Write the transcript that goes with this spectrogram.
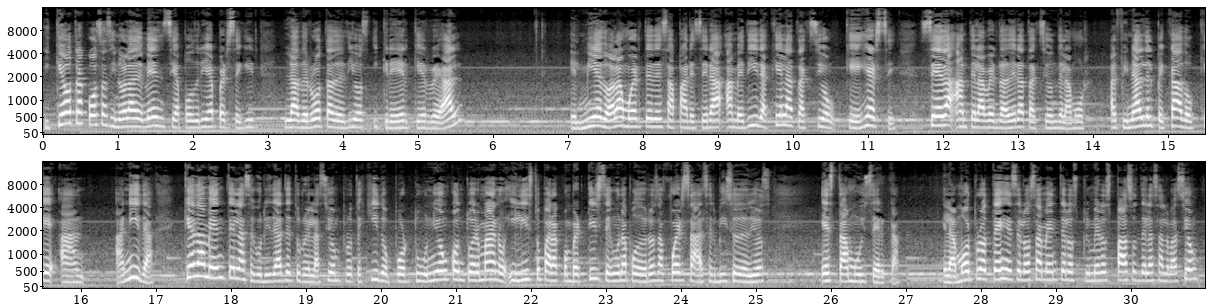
¿Y qué otra cosa sino la demencia podría perseguir la derrota de Dios y creer que es real? El miedo a la muerte desaparecerá a medida que la atracción que ejerce ceda ante la verdadera atracción del amor. Al final del pecado que anida Queda mente en la seguridad de tu relación, protegido por tu unión con tu hermano y listo para convertirse en una poderosa fuerza al servicio de Dios. Está muy cerca. El amor protege celosamente los primeros pasos de la salvación,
